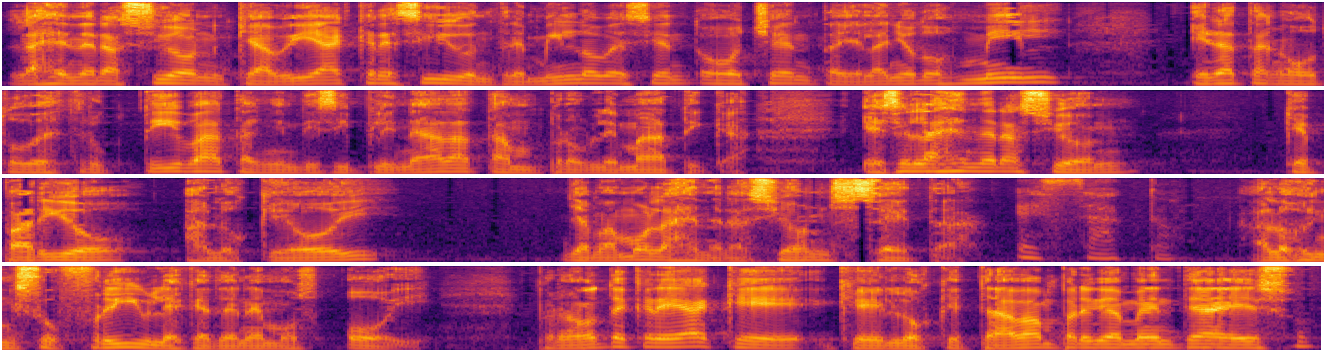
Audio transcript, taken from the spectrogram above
la generación que había crecido entre 1980 y el año 2000 era tan autodestructiva, tan indisciplinada, tan problemática. Esa es la generación que parió a los que hoy llamamos la generación Z Exacto. a los insufribles que tenemos hoy. Pero no te creas que, que los que estaban previamente a eso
